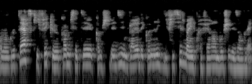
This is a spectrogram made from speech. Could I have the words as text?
en Angleterre, ce qui fait que comme c'était, comme je l'ai dit, une période économique difficile, ben, ils préféraient embaucher des Anglais.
